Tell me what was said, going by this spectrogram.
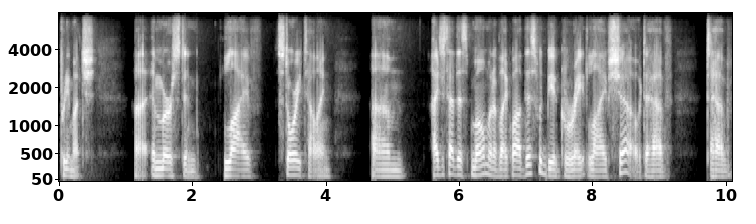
pretty much uh, immersed in live storytelling. Um, I just had this moment of like, wow, this would be a great live show to have to have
